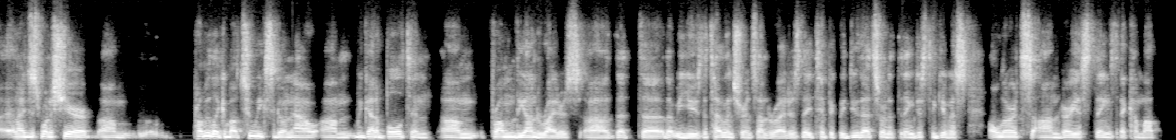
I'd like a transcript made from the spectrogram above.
and I just want to share, um, probably like about two weeks ago now, um, we got a bulletin um, from the underwriters uh, that uh, that we use, the title insurance underwriters. They typically do that sort of thing just to give us alerts on various things that come up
